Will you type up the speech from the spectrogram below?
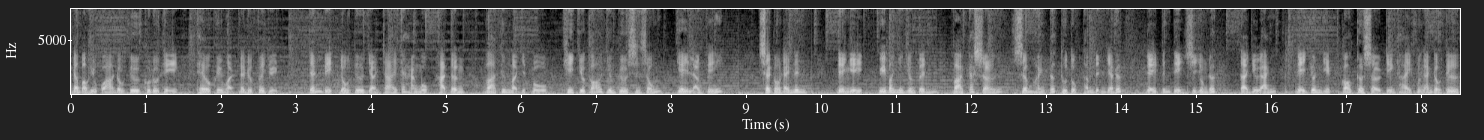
đảm bảo hiệu quả đầu tư khu đô thị theo quy hoạch đã được phê duyệt, tránh việc đầu tư dàn trải các hạng mục hạ tầng và thương mại dịch vụ khi chưa có dân cư sinh sống gây lãng phí. Sài Gòn Đại Ninh đề nghị Ủy ban nhân dân tỉnh và các sở sớm hoàn tất thủ tục thẩm định giá đất để tính tiền sử dụng đất tại dự án để doanh nghiệp có cơ sở triển khai phương án đầu tư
